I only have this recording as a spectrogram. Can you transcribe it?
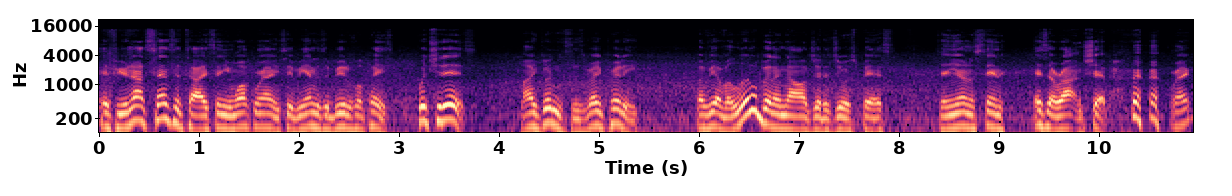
if you're not sensitized, then you walk around and you say Vienna's a beautiful place which it is. My goodness, it's very pretty. But if you have a little bit of knowledge of the Jewish past, then you understand it's a rotten ship, right?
